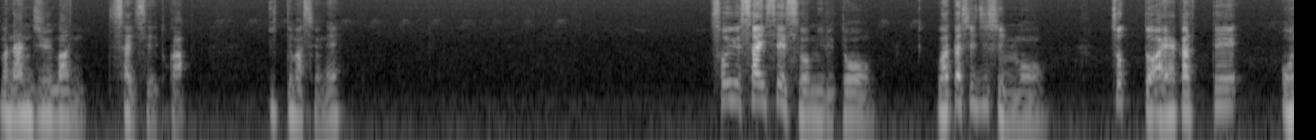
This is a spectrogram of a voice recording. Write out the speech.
まあ、何十万再生とか言ってますよね。そういう再生数を見ると私自身もちょっとあやかって同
